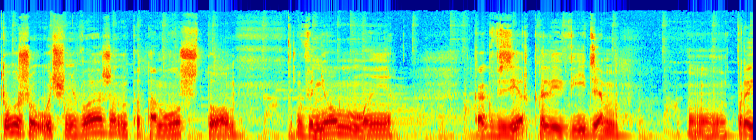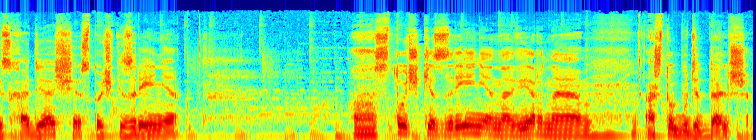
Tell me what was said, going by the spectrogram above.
тоже очень важен, потому что в нем мы, как в зеркале, видим происходящее с точки зрения а, с точки зрения, наверное, а что будет дальше?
